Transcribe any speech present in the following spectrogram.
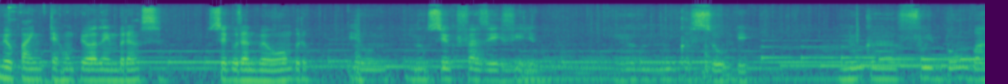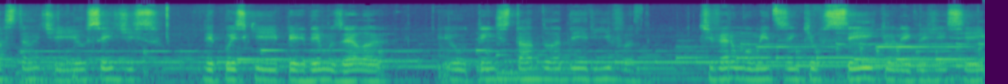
Meu pai interrompeu a lembrança, segurando meu ombro. Eu não sei o que fazer, filho. Eu nunca soube. Nunca fui bom bastante e eu sei disso. Depois que perdemos ela, eu tenho estado à deriva. Tiveram momentos em que eu sei que eu negligenciei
